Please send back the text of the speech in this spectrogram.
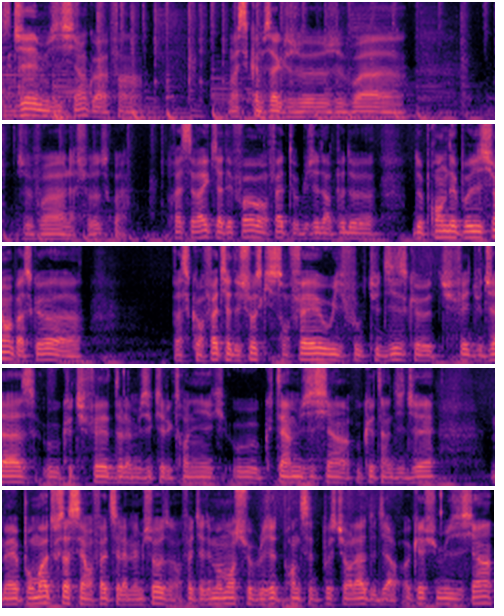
DJ, musicien, quoi. Enfin, moi, c'est comme ça que je, je vois, je vois la chose, quoi. Après, c'est vrai qu'il y a des fois où, en fait, tu es obligé d'un peu de, de, prendre des positions parce que... Euh, parce qu'en fait, il y a des choses qui sont faites où il faut que tu dises que tu fais du jazz ou que tu fais de la musique électronique ou que tu es un musicien ou que tu es un DJ. Mais pour moi, tout ça, c'est en fait, c'est la même chose. En fait, il y a des moments où je suis obligé de prendre cette posture-là, de dire, OK, je suis musicien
